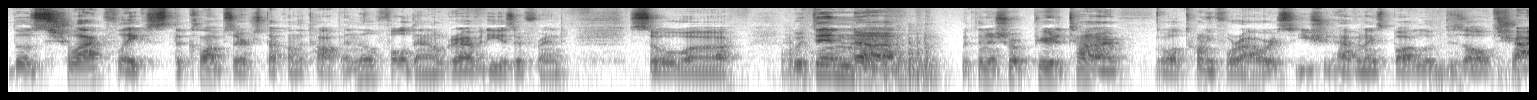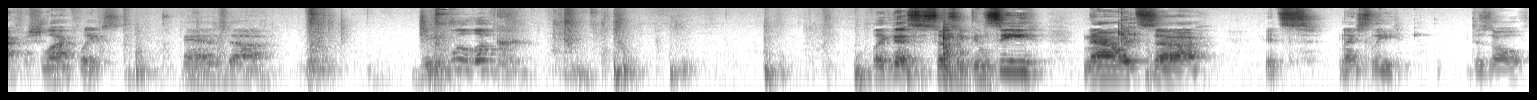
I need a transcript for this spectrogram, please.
those shellac flakes, the clumps are stuck on the top, and they'll fall down. Gravity is their friend. So uh, within uh, within a short period of time, well, 24 hours, you should have a nice bottle of dissolved shellac flakes, and uh, they will look like this. So as you can see, now it's uh, it's nicely dissolved.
